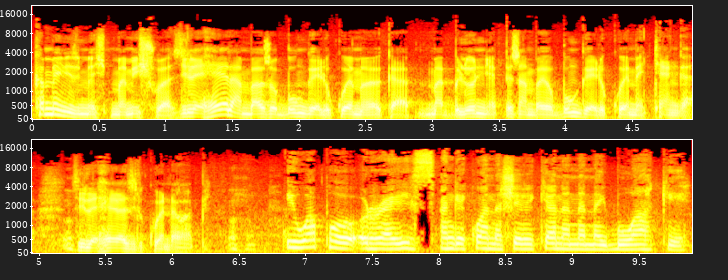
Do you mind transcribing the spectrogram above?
kama zimesimamishwa, zile hela ambazo bunge ilikuwa imeweka, mabilioni ya pesa ambayo bunge ilikuwa imetenga, zile hela zilikwenda wapi? Iwapo rais angekuwa anashirikiana na naibu wake,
